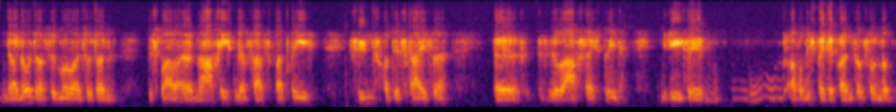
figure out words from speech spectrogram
Da, no, da sind wir also dann, das war äh, Nachrichtenersatzbatterie 5 hat das geheißen, äh, für Nachrichten, diese, aber nicht bei der Panzer, sondern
